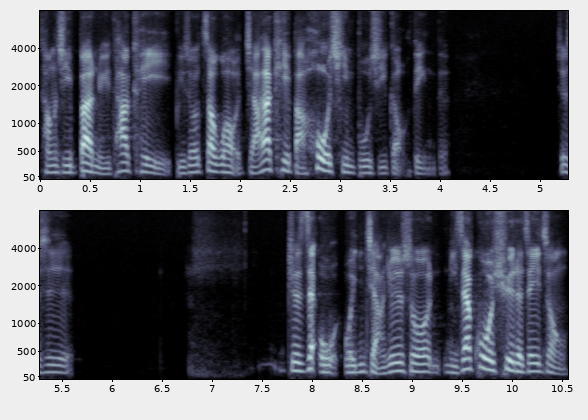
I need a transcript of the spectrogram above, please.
长期伴侣，他可以比如说照顾好家，他可以把后勤补给搞定的，就是就是在我我跟你讲，就是说你在过去的这种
